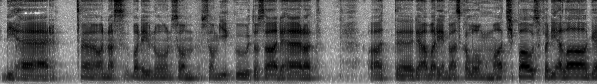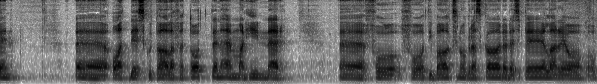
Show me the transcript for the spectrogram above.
de här. Eh, annars var det ju någon som, som gick ut och sa det här att, att eh, det har varit en ganska lång matchpaus för de här lagen eh, och att det skulle tala för Tottenham. Man hinner eh, få, få tillbaka några skadade spelare och, och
